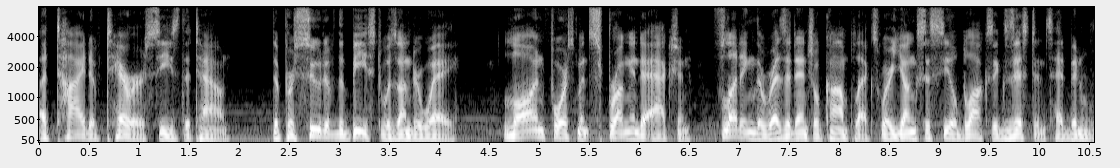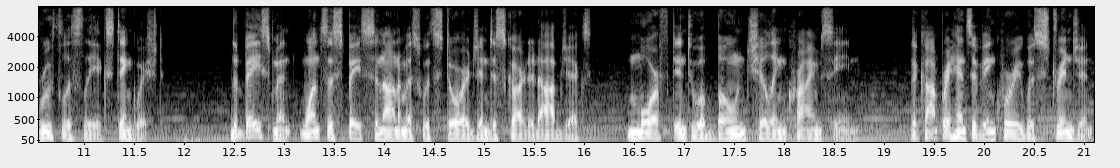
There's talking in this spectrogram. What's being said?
a tide of terror seized the town. The pursuit of the beast was underway, law enforcement sprung into action, flooding the residential complex where young Cecile Bloch's existence had been ruthlessly extinguished. The basement, once a space synonymous with storage and discarded objects, morphed into a bone-chilling crime scene. The comprehensive inquiry was stringent,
